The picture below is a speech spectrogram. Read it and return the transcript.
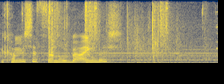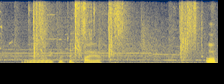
Wie komme ich jetzt dann rüber eigentlich? Äh, gute Frage. Oh.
